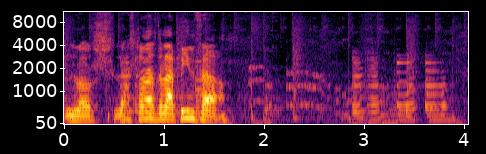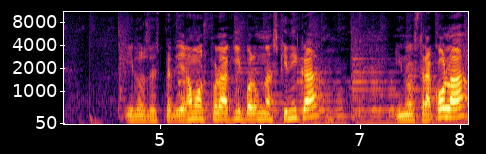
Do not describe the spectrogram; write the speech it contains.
los- las zonas de la pinza. Y los desperdigamos por aquí por una esquinica. Y nuestra cola.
